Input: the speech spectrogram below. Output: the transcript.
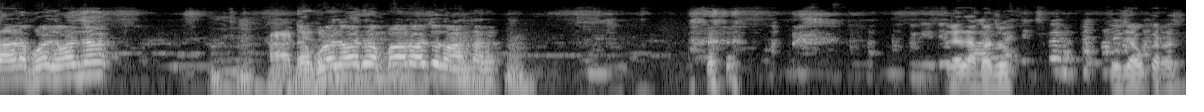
તારા ડભોરા જવા છે હા ડભોરા જવા છે અંબાળા વાંચો તો તારે એટલે આ બાજુ પૂજાઓ કરે છે.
